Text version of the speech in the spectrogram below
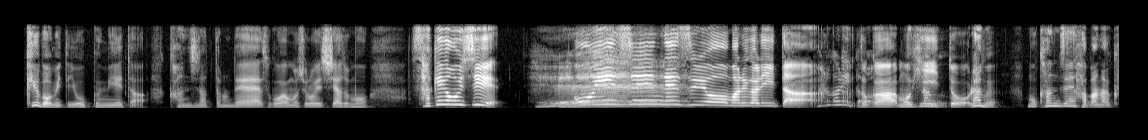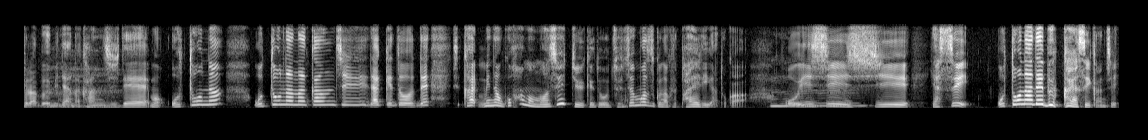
キューバを見てよく見えた感じだったのですごい面白いしあともう酒が美味しい。美美味しいんですよ。マルガリータ。とかもうヒートラムもう完全ハバナクラブみたいな感じでもう大人大人な感じだけどでかみんなご飯もまずいって言うけど全然まずくなくてパエリアとか美味しいし安い。大人で物価安い感じ。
